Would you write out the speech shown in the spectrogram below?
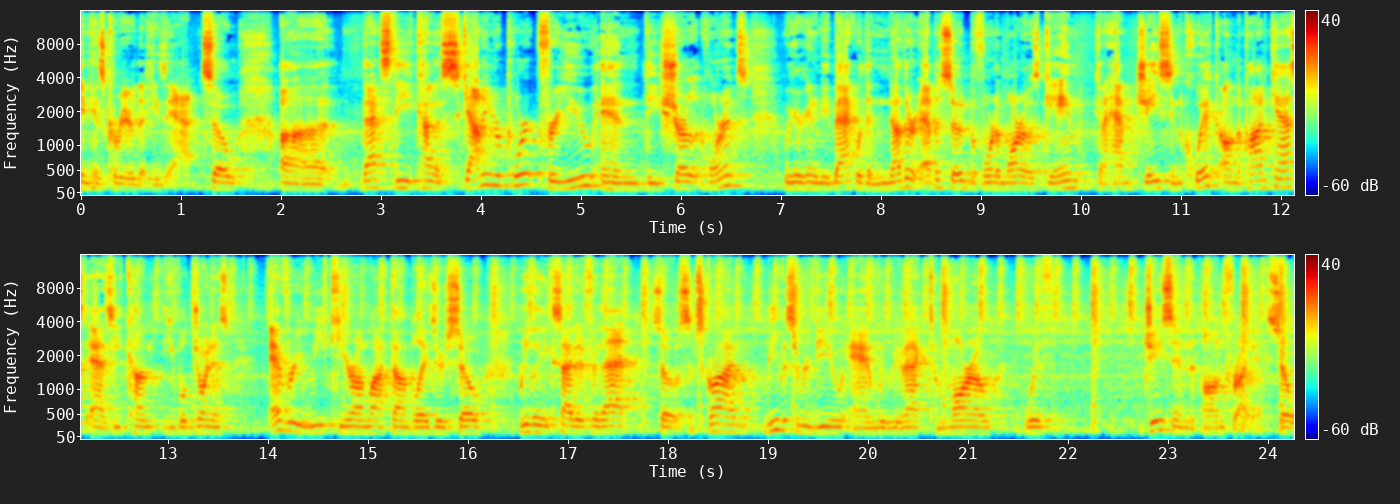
in his career that he's at. So uh, that's the kind of scouting report for you and the Charlotte Hornets. We are going to be back with another episode before tomorrow's game. Going to have Jason Quick on the podcast as he come. He will join us every week here on Locked On Blazers. So really excited for that. So subscribe, leave us a review, and we'll be back tomorrow with Jason on Friday. So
